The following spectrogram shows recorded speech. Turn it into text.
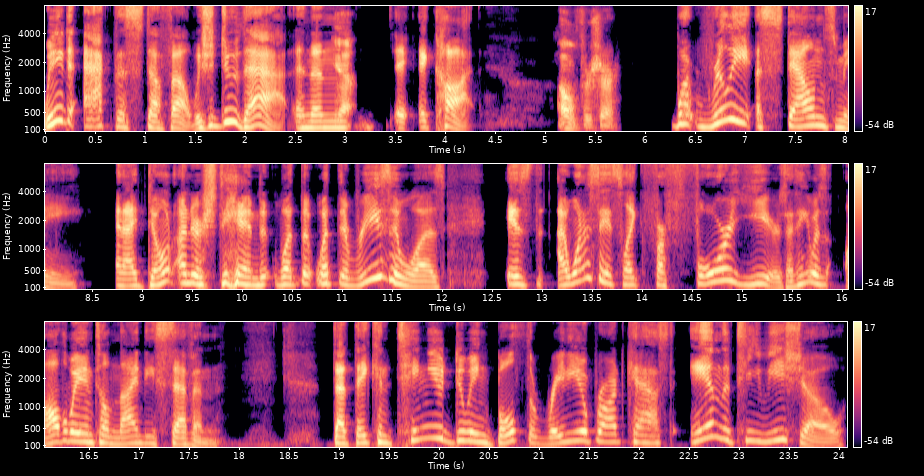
We need to act this stuff out. We should do that. And then yeah. it, it caught. Oh for sure what really astounds me and I don't understand what the what the reason was is I want to say it's like for 4 years I think it was all the way until 97 that they continued doing both the radio broadcast and the TV show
